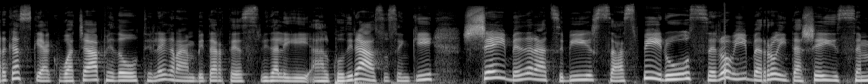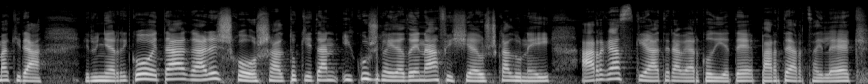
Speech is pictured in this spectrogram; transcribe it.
argazkiak WhatsApp edo Telegram bitartez bidaligi ahalko dira zuzenki 6 bederatzi bi zazpiru 0 bi berroita 6 zenbakira. Iruñerriko eta garesko saltokietan ikusgai dauden afixia Euskaldunei argazkia atera beharko diete parte hartzaileek.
